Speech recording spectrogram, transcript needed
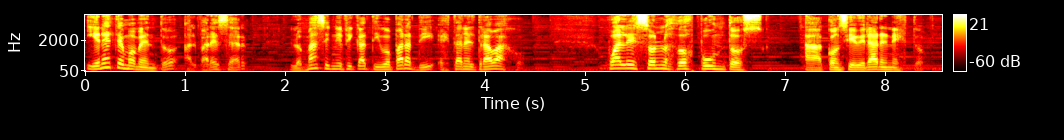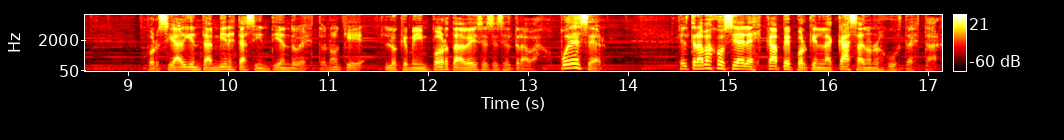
Y en este momento, al parecer, lo más significativo para ti está en el trabajo. ¿Cuáles son los dos puntos a considerar en esto? Por si alguien también está sintiendo esto, ¿no? Que lo que me importa a veces es el trabajo. Puede ser que el trabajo sea el escape porque en la casa no nos gusta estar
